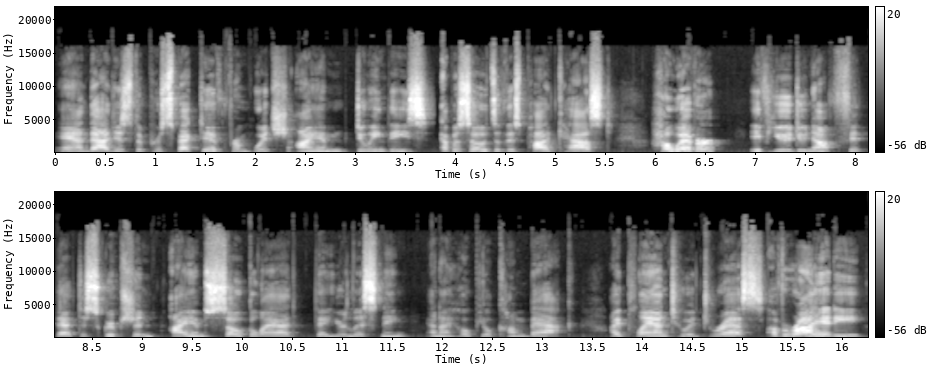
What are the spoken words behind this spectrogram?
and that is the perspective from which I am doing these episodes of this podcast. However, if you do not fit that description, I am so glad that you're listening, and I hope you'll come back. I plan to address a variety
